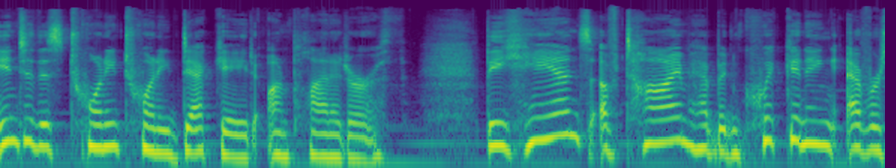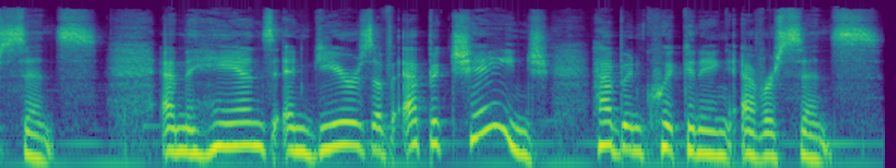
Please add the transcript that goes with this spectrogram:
into this 2020 decade on planet Earth. The hands of time have been quickening ever since, and the hands and gears of epic change have been quickening ever since.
